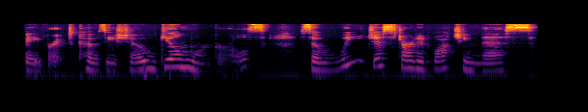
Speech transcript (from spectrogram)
favorite cozy show, Gilmore Girls. So we just started watching this.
